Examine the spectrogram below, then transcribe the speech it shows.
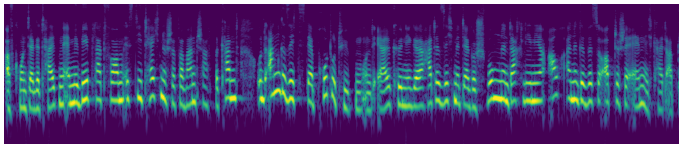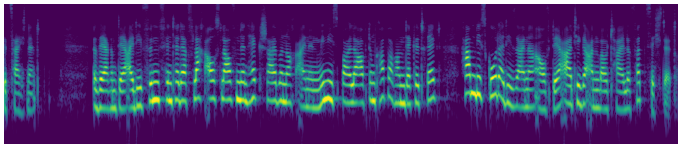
Aufgrund der geteilten MEB-Plattform ist die technische Verwandtschaft bekannt und angesichts der Prototypen und Erlkönige hatte sich mit der geschwungenen Dachlinie auch eine gewisse optische Ähnlichkeit abgezeichnet. Während der ID.5 hinter der flach auslaufenden Heckscheibe noch einen Minispoiler auf dem Kofferraumdeckel trägt, haben die Skoda-Designer auf derartige Anbauteile verzichtet.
